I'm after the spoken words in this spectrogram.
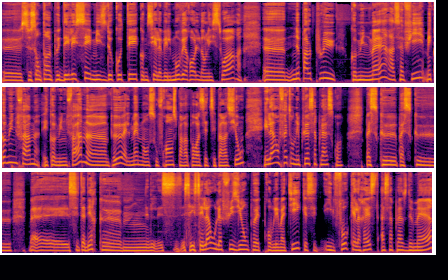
euh, se sentant un peu délaissée, mise de côté, comme si elle avait le mauvais rôle dans l'histoire, ne parle plus comme une mère à sa fille, mais comme une femme et comme une femme euh, un peu elle-même en souffrance par rapport à cette séparation. Et là, en fait, on n'est plus à sa place, quoi, parce que parce que bah, c'est-à-dire que hum, c'est là où la fusion peut être problématique. Il faut qu'elle reste à sa place de mère,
